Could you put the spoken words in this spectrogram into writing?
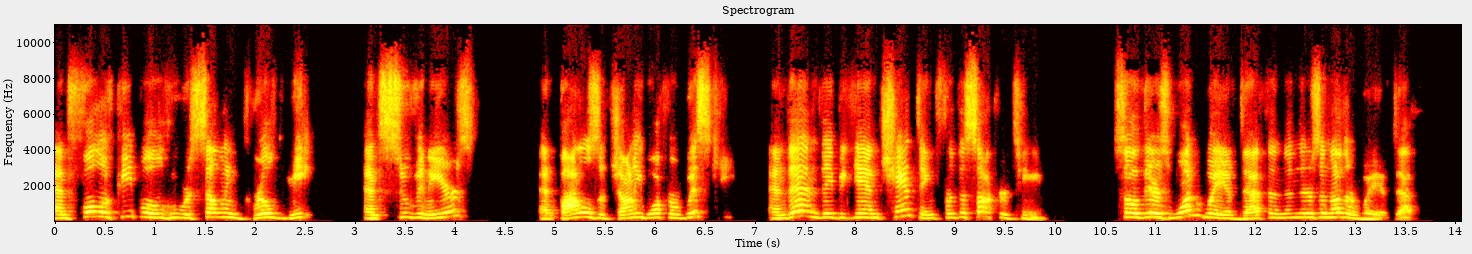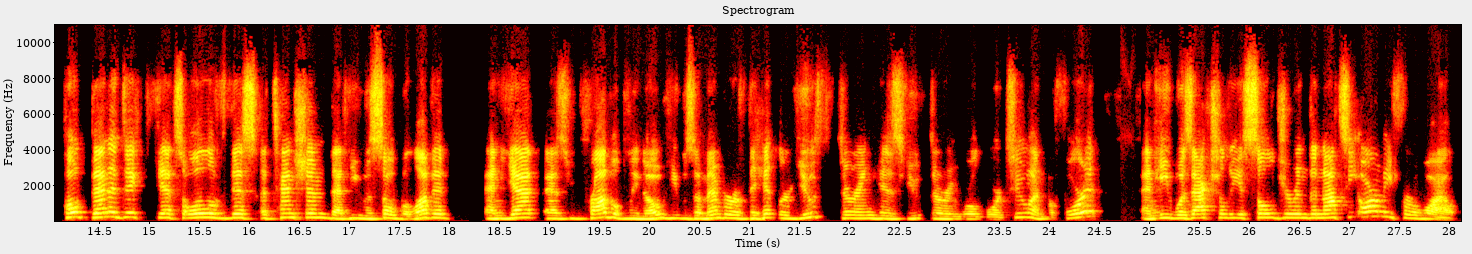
and full of people who were selling grilled meat and souvenirs and bottles of Johnnie Walker whiskey. And then they began chanting for the soccer team. So there's one way of death, and then there's another way of death. Pope Benedict gets all of this attention that he was so beloved. And yet, as you probably know, he was a member of the Hitler Youth during his youth during World War II and before it. And he was actually a soldier in the Nazi army for a while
